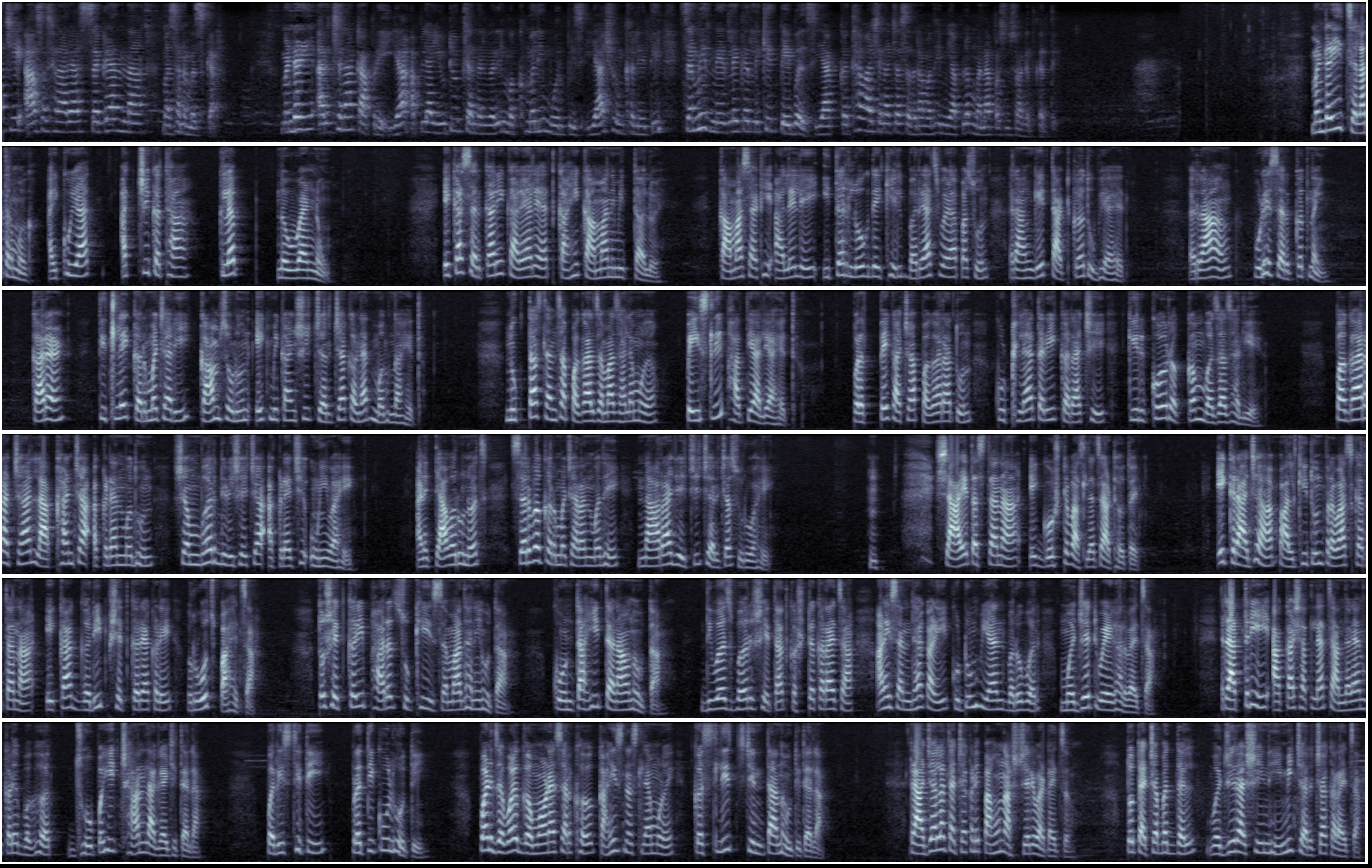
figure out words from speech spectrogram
उत्पन्नाची आस असणाऱ्या सगळ्यांना माझा नमस्कार. मंडळी अर्चना कापरे या आपल्या यूट्यूब चॅनलवरील मखमली मोरपीस या शृंखलेतील समीर नेर्लेकर लिखित पेबल्स या कथा वाचनाच्या सदरामध्ये मी आपलं मनापासून स्वागत करते. मंडळी चला तर मग ऐकूयात आजची कथा क्लब नव्याण्णव एका सरकारी कार्यालयात काही कामानिमित्त आलोय. कामासाठी आलेले इतर लोक देखील बऱ्याच वेळापासून रांगेत ताटकळत उभे आहेत. रांग पुढे सरकत नाही. कारण तिथले कर्मचारी काम सोडून एकमेकांशी चर्चा करण्यात मग्न आहेत. नुकताच त्यांचा पगार जमा झाल्यामुळं पेस्लीप हाती आले आहेत. प्रत्येकाच्या पगारातून कुठल्या तरी कराची किरकोळ रक्कम वजा झाली आहे पगाराच्या लाखांच्या आकड्यांमधून शंभर दीडशेच्या आकड्याची उणीव आहे. आणि त्यावरूनच सर्व कर्मचाऱ्यांमध्ये नाराजीची चर्चा सुरू आहे. शाळेत असताना एक गोष्ट वाचल्याचं आठवतंय. एक राजा पालखीतून प्रवास करताना एका गरीब शेतकऱ्याकडे रोज पाहायचा. तो शेतकरी फारच सुखी समाधानी होता. कोणताही तणाव नव्हता. दिवसभर शेतात कष्ट करायचा आणि संध्याकाळी कुटुंबियांबरोबर मजेत वेळ घालवायचा. रात्री आकाशातल्या चांदण्यांकडे बघत झोपही छान लागायची त्याला. परिस्थिती प्रतिकूल होती. पण जवळ गमावण्यासारखं काहीच नसल्यामुळे कसलीच चिंता नव्हती त्याला. राजाला त्याच्याकडे पाहून आश्चर्य वाटायचं. तो त्याच्याबद्दल वजिराशी नेहमी चर्चा करायचा.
